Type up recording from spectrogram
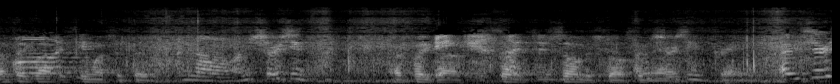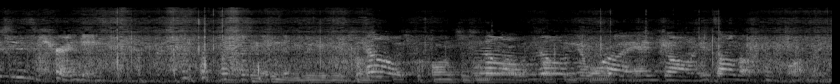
That fake laugh. That fake is too much to take. no, I'm sure she's. I think that so, so disgusting. I'm sure she's great. I'm sure she's great. Thinking that you've been giving me some No. of the best performances in No, a while. no, you're right. I don't. It's all about performance.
